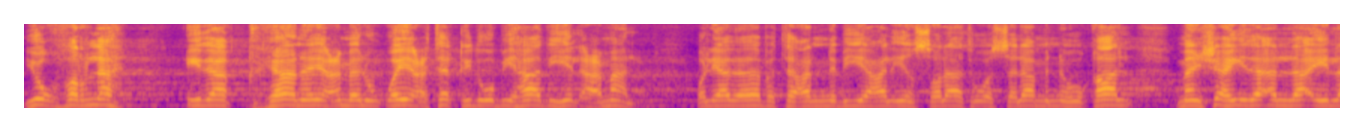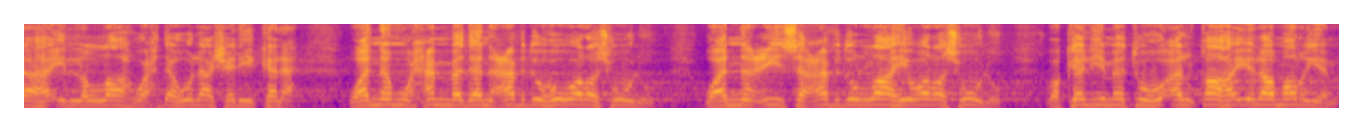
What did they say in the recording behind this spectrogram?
يغفر له إذا كان يعمل ويعتقد بهذه الأعمال. ولهذا ثبت عن النبي عليه الصلاة والسلام أنه قال من شهد أن لا إله إلا الله وحده لا شريك له وأن محمدا عبده ورسوله وأن عيسى عبد الله ورسوله وكلمته ألقاها إلى مريم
